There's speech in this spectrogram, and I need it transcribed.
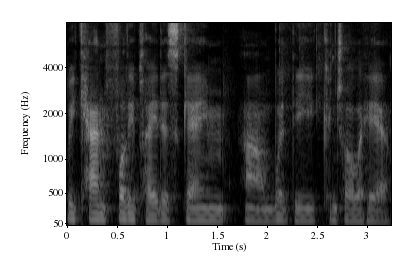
we can fully play this game um, with the controller here.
